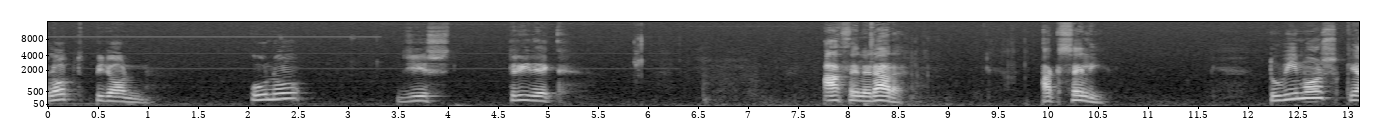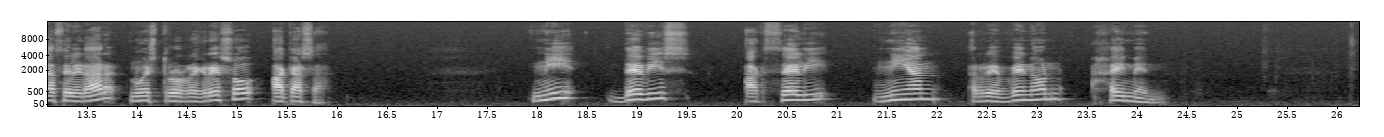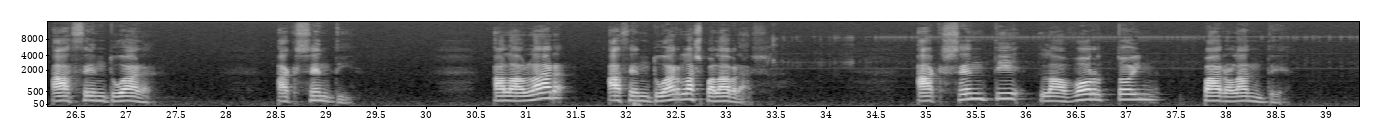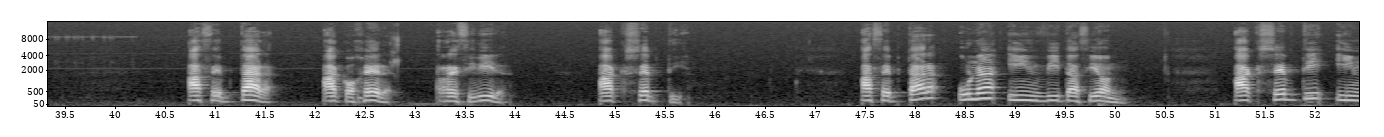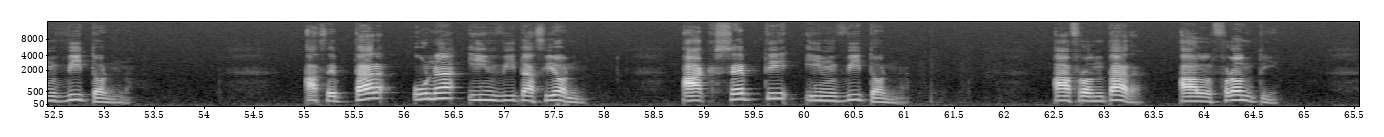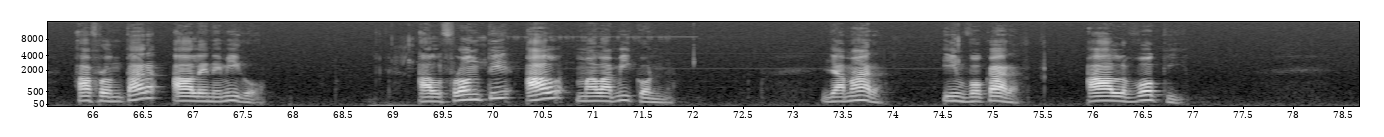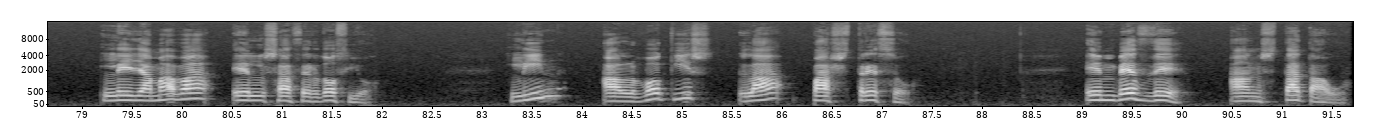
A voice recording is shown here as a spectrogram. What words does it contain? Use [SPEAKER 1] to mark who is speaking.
[SPEAKER 1] Clot Piron. Unu Gistridec. Acelerar. Axeli. Tuvimos que acelerar nuestro regreso a casa. Ni devis axeli nian revenon heimen. Acentuar. Accenti. Al hablar, acentuar las palabras. Accenti labortoin parolante. Aceptar, acoger, recibir. Accepti. Aceptar una invitación. Accepti inviton. Aceptar una invitación. Accepti inviton. Afrontar, al fronti. Afrontar al enemigo. Al fronti al malamicon. Llamar, invocar. Al voci. Le llamaba el sacerdocio. Lin al vocis la pastrezo. En vez de anstatau.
